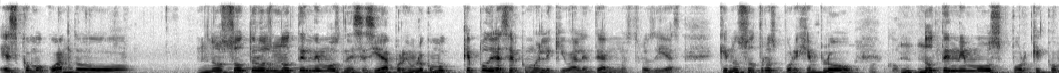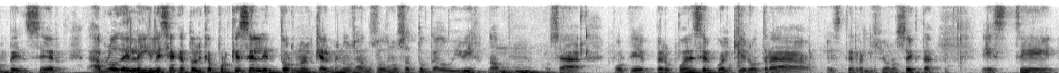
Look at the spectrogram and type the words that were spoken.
es como cuando nosotros no tenemos necesidad, por ejemplo, ¿cómo, ¿qué podría ser como el equivalente a nuestros días? Que nosotros, por ejemplo, no tenemos por qué convencer. Hablo de la Iglesia Católica porque es el entorno en el que al menos a nosotros nos ha tocado vivir, ¿no? O sea, porque, pero puede ser cualquier otra este, religión o secta. Este,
